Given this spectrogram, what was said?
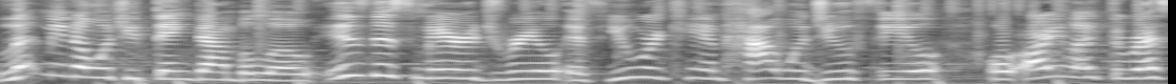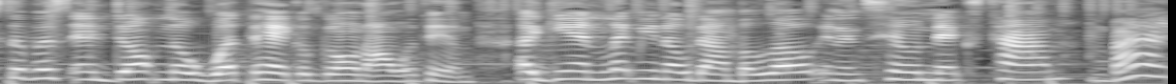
Let me know what you think down below. Is this marriage real? If you were Kim, how would you feel? Or are you like the rest of us and don't know what the heck is going on with him? Again, let me know down below. And until next time, bye.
